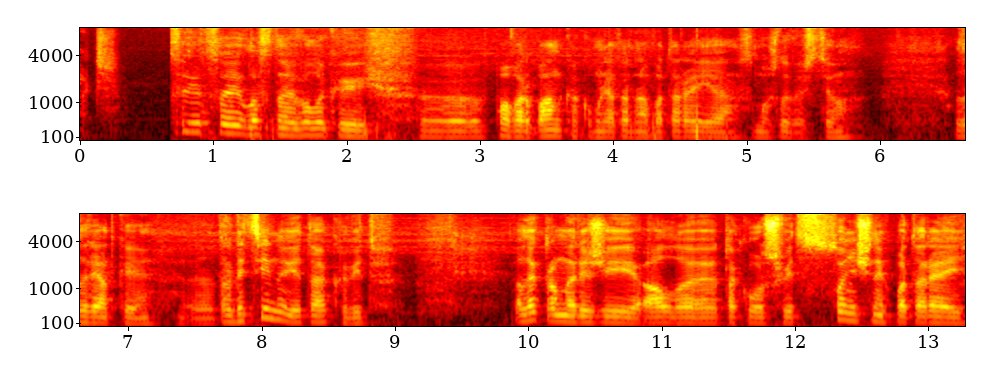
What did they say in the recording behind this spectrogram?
Никорович. Це, це власне великий е, павербанк, акумуляторна батарея з можливістю зарядки е, традиційної, так, від електромережі, але також від сонячних батарей,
